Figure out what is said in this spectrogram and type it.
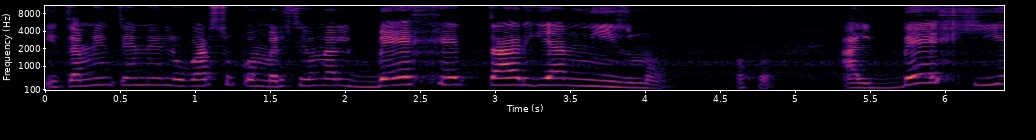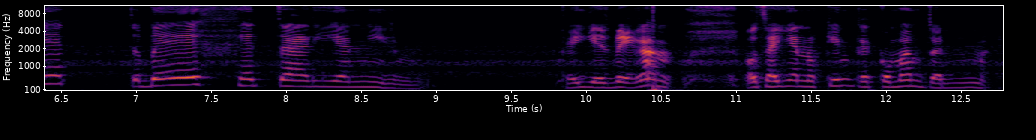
y también tiene lugar su conversión al vegetarianismo. Ojo, al vegetarianismo. Ok, y es vegano. O sea, ya no quieren que comamos animales.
